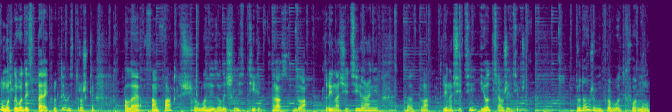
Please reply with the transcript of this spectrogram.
ну, можливо, десь перекрутились трошки, але сам факт, що вони залишились цілі. Раз, два, три наші ці грані, раз, два, три наші ці, і от ця вже ці вже. Продовжуємо пробувати формулу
